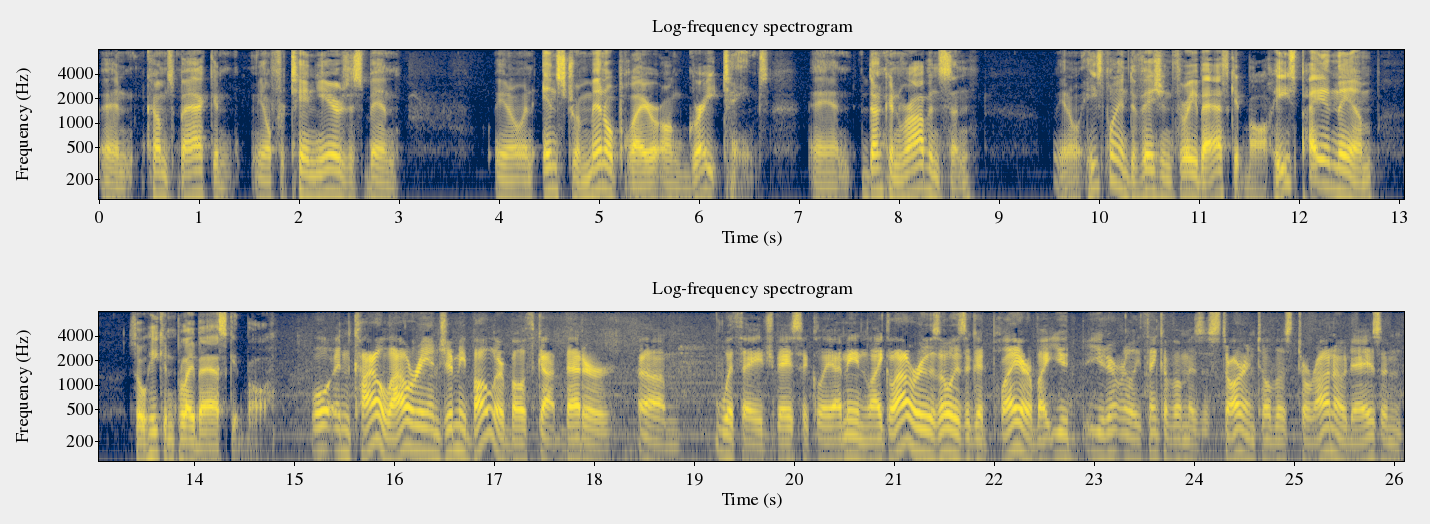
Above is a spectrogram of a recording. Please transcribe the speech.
and comes back, and you know, for ten years, it's been, you know, an instrumental player on great teams. And Duncan Robinson, you know, he's playing Division three basketball. He's paying them so he can play basketball. Well, and Kyle Lowry and Jimmy Butler both got better um, with age. Basically, I mean, like Lowry was always a good player, but you you didn't really think of him as a star until those Toronto days, and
